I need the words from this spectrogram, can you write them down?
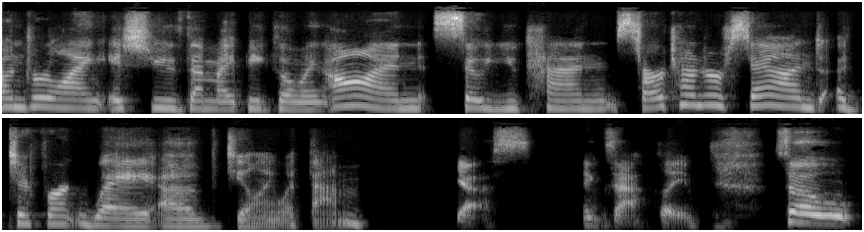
underlying issues that might be going on so you can start to understand a different way of dealing with them. Yes, exactly. So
